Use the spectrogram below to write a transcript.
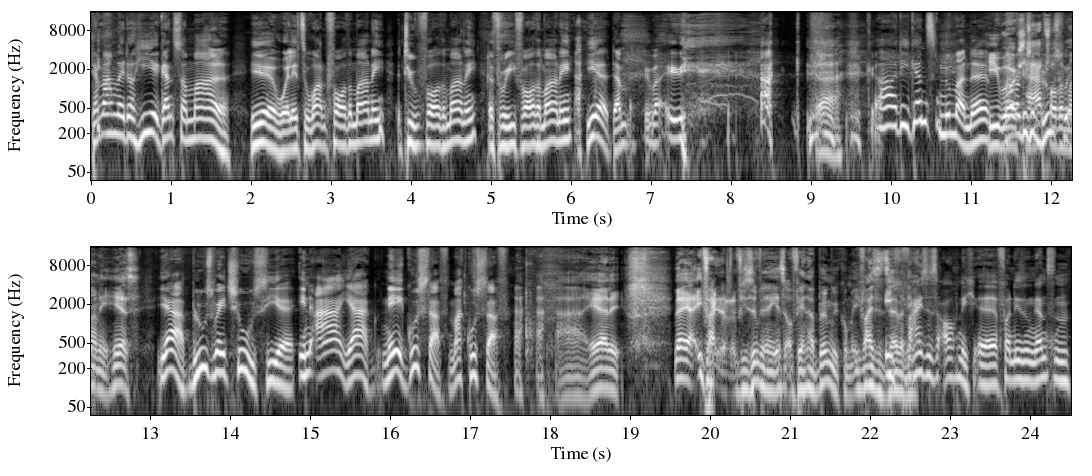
Dann machen wir doch hier ganz normal. Hier, well, it's a one for the money, a two for the money, a three for the money. Hier, dann. ja. Ah, die ganzen Nummern, ne? He works hard for the Blues- money, yes. Ja, Blue Suede Shoes hier. In A, ja. Nee, Gustav. Mach Gustav. Herrlich. Naja, ich weiß, wie sind wir denn jetzt auf Werner Böhm gekommen? Ich weiß es Ich selber nicht. weiß es auch nicht. Äh, von diesen ganzen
